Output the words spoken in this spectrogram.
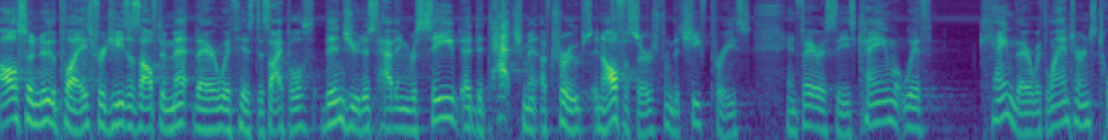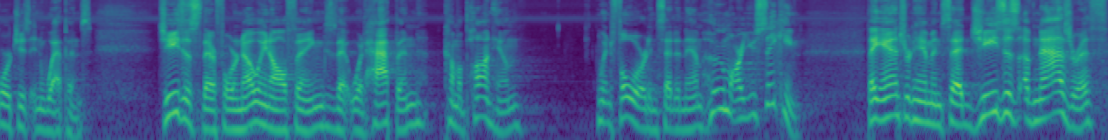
also knew the place, for Jesus often met there with his disciples. Then Judas, having received a detachment of troops and officers from the chief priests and Pharisees, came, with, came there with lanterns, torches, and weapons. Jesus, therefore, knowing all things that would happen come upon him, went forward and said to them, Whom are you seeking? They answered him and said, Jesus of Nazareth.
